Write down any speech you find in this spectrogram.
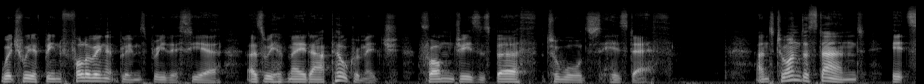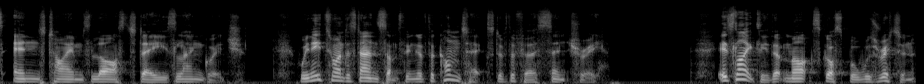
which we have been following at Bloomsbury this year as we have made our pilgrimage from Jesus' birth towards his death. And to understand its end times, last days language, we need to understand something of the context of the first century. It's likely that Mark's Gospel was written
